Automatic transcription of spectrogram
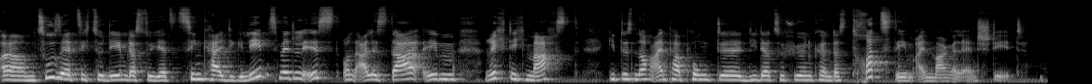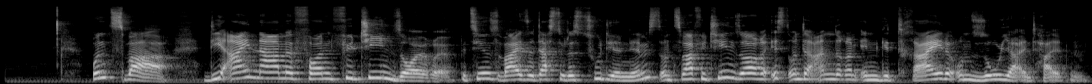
Ähm, zusätzlich zu dem, dass du jetzt zinkhaltige Lebensmittel isst und alles da eben richtig machst, gibt es noch ein paar Punkte, die dazu führen können, dass trotzdem ein Mangel entsteht. Und zwar die Einnahme von Phytinsäure, beziehungsweise dass du das zu dir nimmst. Und zwar Phytinsäure ist unter anderem in Getreide und Soja enthalten.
